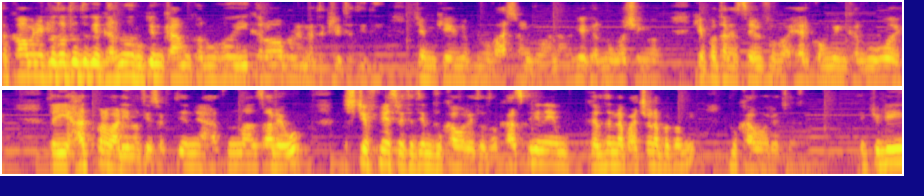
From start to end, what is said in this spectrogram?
દુખાવામાં એટલું થતું હતું કે ઘરનું રૂટીન કામ કરવું હોય, એ કરવામાં પણ એમને તકલીફ થતી હતી. જેમ કે એમને વાસણ ધોવાના હોય, કે ઘરનું વોશિંગ હોય, કે પોતાને સેલ્ફ હેર કોમ્બિંગ કરવું હોય, તો એ હાથ પણ વાળી નહોતી શકતી અને હાથમાં સારું એવું સ્ટીફનેસ રહેતી હતી એમ દુખાવો રહેતો હતો. ખાસ કરીને એમ ગરદનના પાછળના પગમાં દુખાવો રહેતો હતો. એકચ્યુઅલી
